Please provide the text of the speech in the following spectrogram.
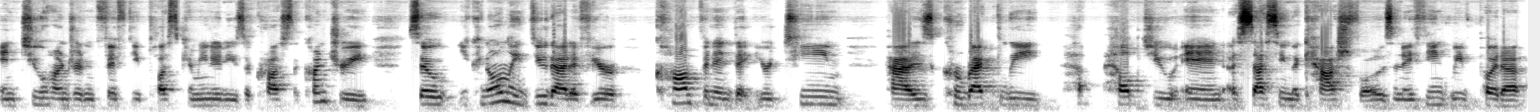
in 250 plus communities across the country. So you can only do that if you're confident that your team has correctly helped you in assessing the cash flows. And I think we've put a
